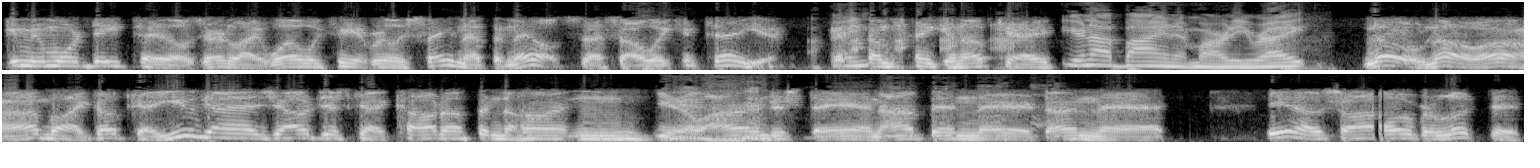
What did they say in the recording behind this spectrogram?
Give me more details. They're like, well, we can't really say nothing else. That's all we can tell you. And I'm thinking, okay, You're not buying it, Marty, right? no, no. Uh, I'm like, okay, you guys, y'all just got caught up in the hunting. You know, I understand. I've been there, done that. You know, so I overlooked it.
